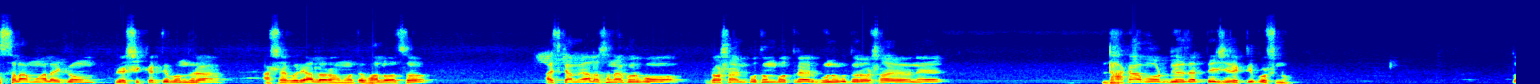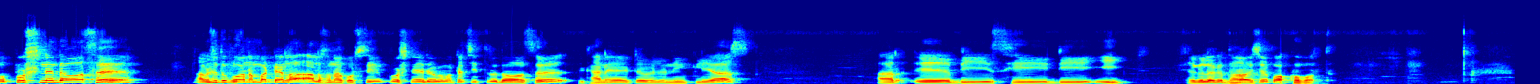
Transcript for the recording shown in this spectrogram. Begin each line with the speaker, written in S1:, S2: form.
S1: আসসালামু আলাইকুম, প্রিয় শিক্ষার্থী বন্ধুরা। আশা করি আল্লাহ রহমতে ভালো আছো। আজকে আমি আলোচনা করব রসায়ন প্রথম পত্রের গুণগত রসায়নের ঢাকা বোর্ড দুই হাজার তেইশের একটি প্রশ্ন। তো প্রশ্নে দেওয়া আছে, আমি শুধু গ নাম্বারটা আলোচনা করছি। প্রশ্নে এরকম একটা চিত্র দেওয়া আছে, এখানে এটা হলো nucleus R A B C D E এগুলোকে ধরা হয়েছে কক্ষপথ।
